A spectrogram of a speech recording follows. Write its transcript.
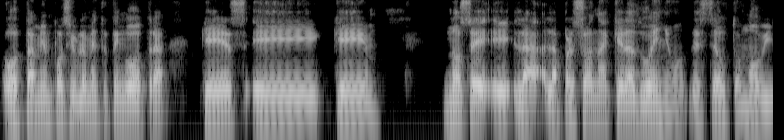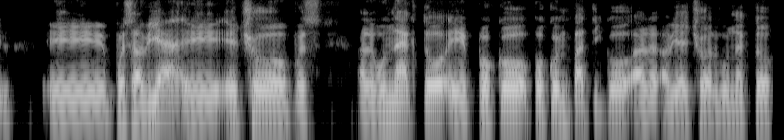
o también posiblemente tengo otra que es eh, que, no sé, eh, la, la, persona que era dueño de este automóvil, eh, pues había hecho pues algún acto poco, poco empático, había hecho algún acto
